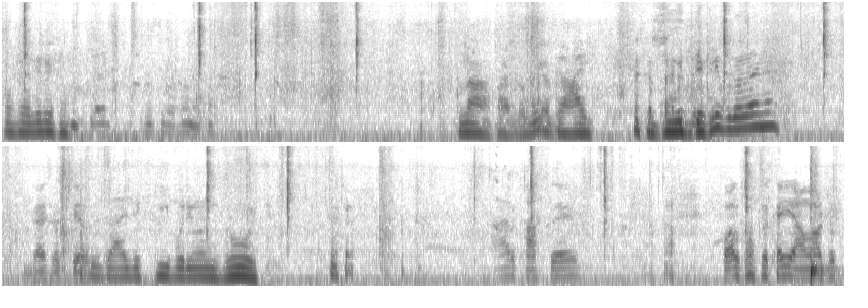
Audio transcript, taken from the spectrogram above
Không phải đi đi nào phải lũ gai. দুধ দেখলি বোঝা যায় না? গায়ে শক্তি আছে। গায়ে যে কি পরিমাণ দুধ আর খাচ্ছে। ফল খাচ্ছে খাই আমার জানো?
